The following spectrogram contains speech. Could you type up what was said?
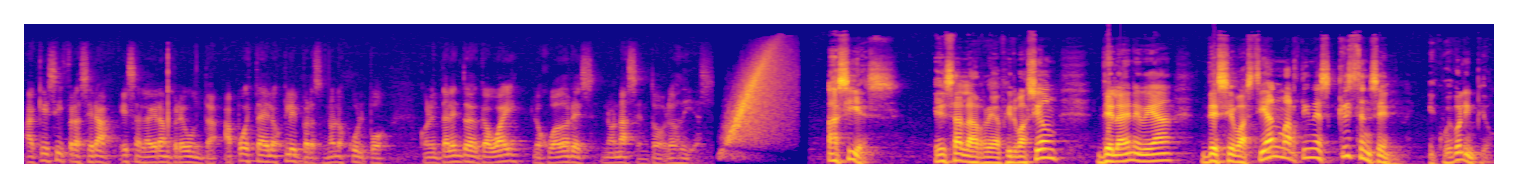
¿a qué cifra será? Esa es la gran pregunta. Apuesta de los Clippers, no los culpo. Con el talento de Kawhi, los jugadores no nacen todos los días. Así es. Esa es la reafirmación de la NBA de Sebastián Martínez Christensen en Juego Limpio.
